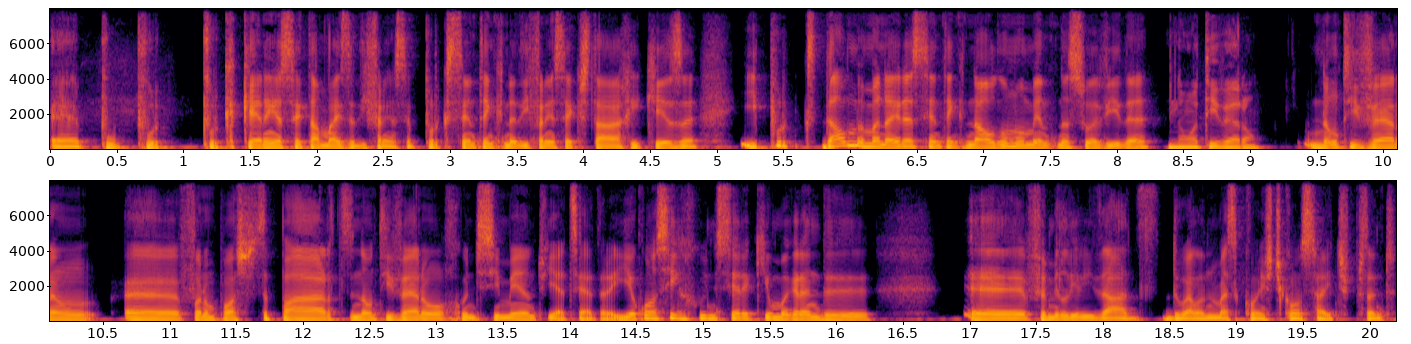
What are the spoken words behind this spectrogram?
É, por, por, porque querem aceitar mais a diferença, porque sentem que na diferença é que está a riqueza e porque de alguma maneira sentem que em algum momento na sua vida não a tiveram. Não tiveram, uh, foram postos de parte, não tiveram reconhecimento e etc. E eu consigo reconhecer aqui uma grande uh, familiaridade do Elon Musk com estes conceitos. Portanto,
